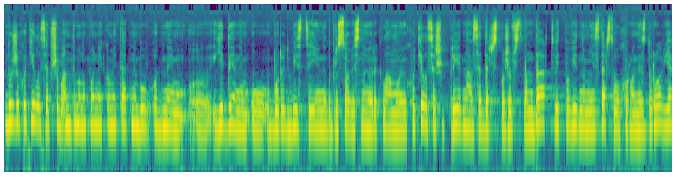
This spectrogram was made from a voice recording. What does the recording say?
Дуже хотілося б, щоб антимонопольний комітет не був одним е, єдиним у боротьбі з цією недобросовісною рекламою. Хотілося, щоб приєднався Держспоживстандарт, відповідно Міністерство охорони здоров'я.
